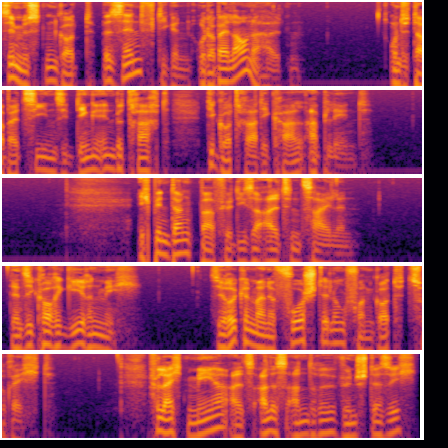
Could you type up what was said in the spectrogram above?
sie müssten Gott besänftigen oder bei Laune halten. Und dabei ziehen sie Dinge in Betracht, die Gott radikal ablehnt. Ich bin dankbar für diese alten Zeilen, denn sie korrigieren mich. Sie rücken meine Vorstellung von Gott zurecht. Vielleicht mehr als alles andere wünscht er sich,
